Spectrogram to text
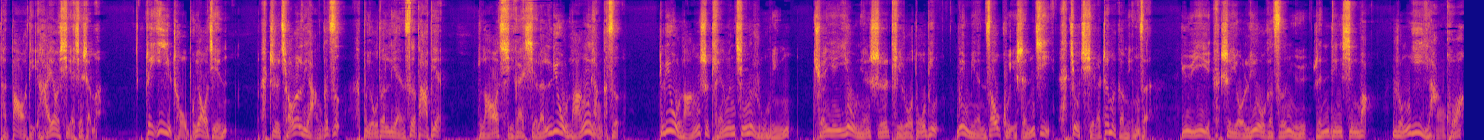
他到底还要写些什么。这一瞅不要紧，只瞧了两个字，不由得脸色大变。老乞丐写了“六郎”两个字，“六郎”是田文清的乳名，全因幼年时体弱多病。为免遭鬼神忌，就起了这么个名字，寓意是有六个子女，人丁兴旺，容易养活。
